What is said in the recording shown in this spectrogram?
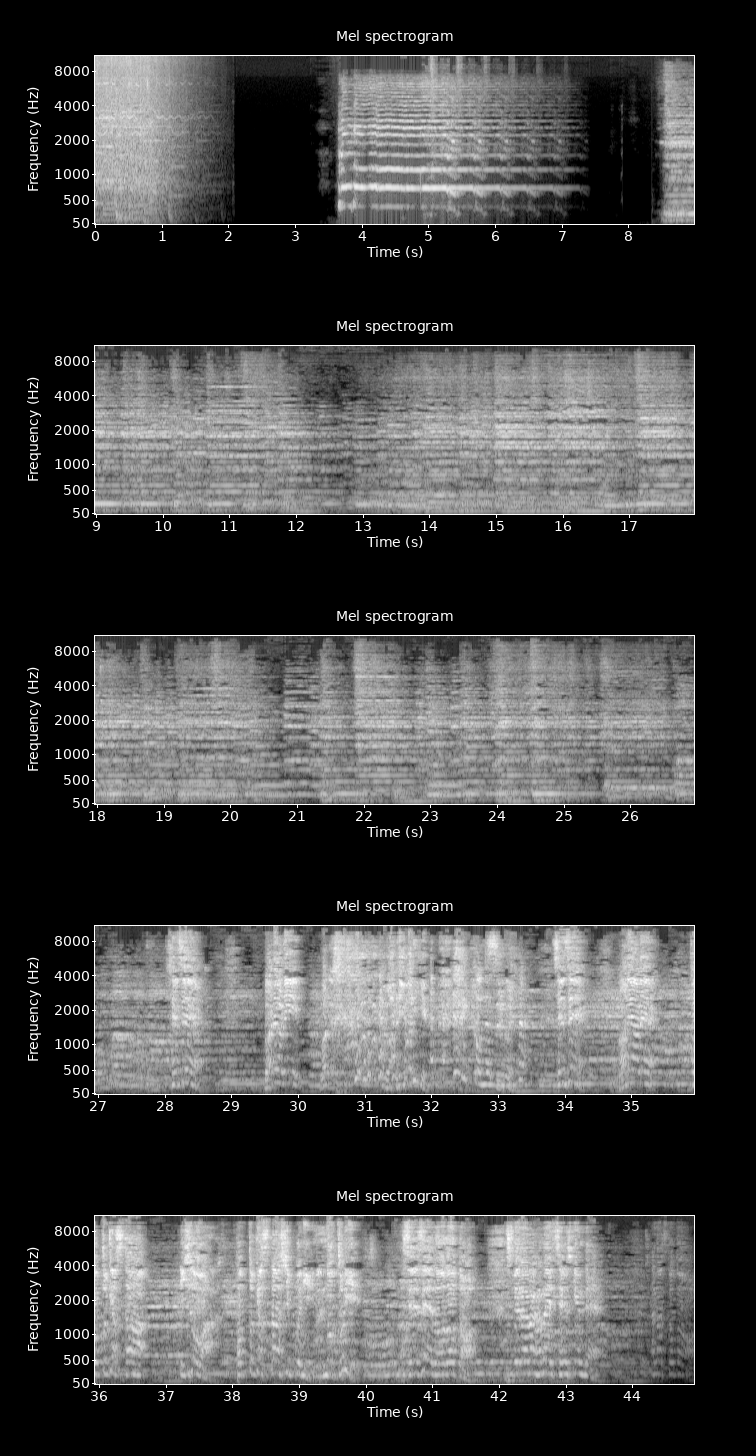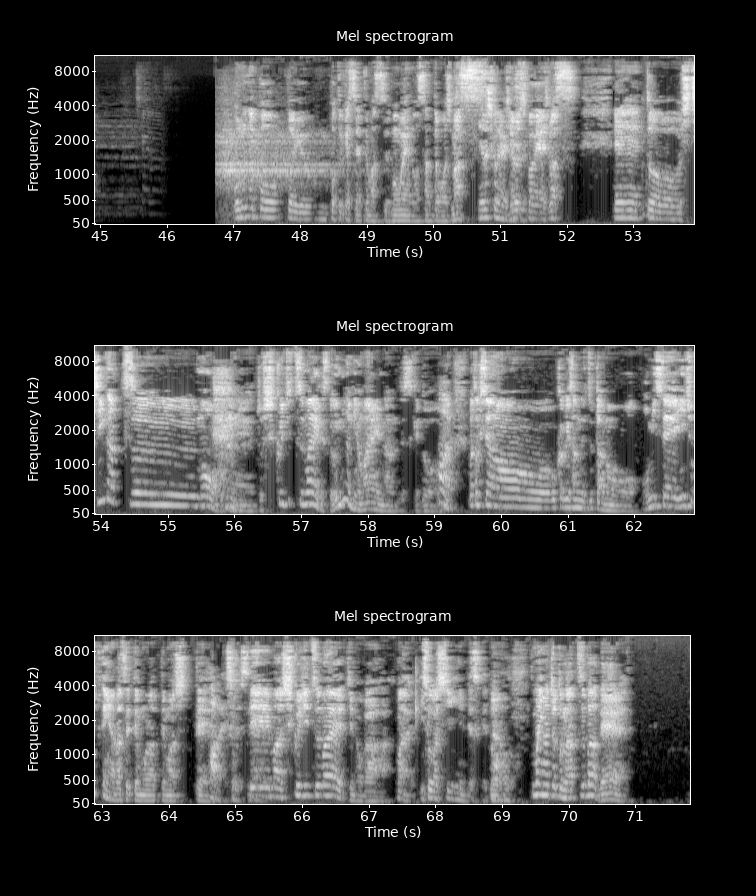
我々、我々、我々こんなすごい。先生、我々、ポッドキャスター一同は、ポッドキャスターシップに乗っ取り、正々堂々と、スペラナ花市選手権で、オルネポというポッドキャストやってます、桃屋のおっさんと申します。よろしくお願いしますよろしくお願いします。えーっと、7月の、えーっと、祝日前ですか、海の日の前なんですけど、はい私、あの、おかげさんでずっとあの、お店、飲食店やらせてもらってまして、はい、そうですね。で、まあ、祝日前っていうのが、まあ、忙しいんですけど、ど。まあ今ちょっと夏場で、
